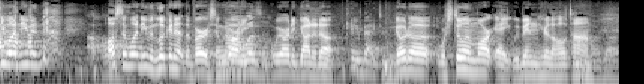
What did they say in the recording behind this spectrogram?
he wasn't even. Austyn wasn't even looking at the verse, and we No, already wasn't. we already got it up. Came back to it. Go to. We're still in Mark eight. We've been here the whole time. Oh my gosh.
